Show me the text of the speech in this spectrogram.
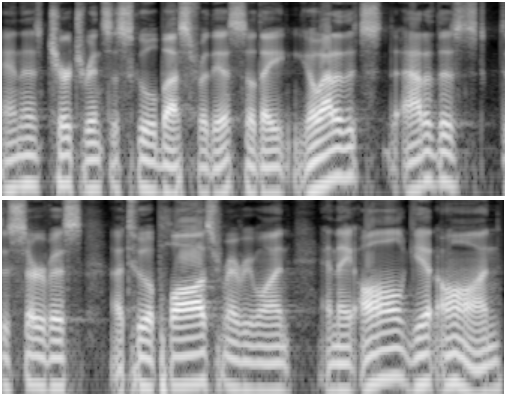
and the church rents a school bus for this. So they go out of the out of the, the service uh, to applause from everyone, and they all get on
